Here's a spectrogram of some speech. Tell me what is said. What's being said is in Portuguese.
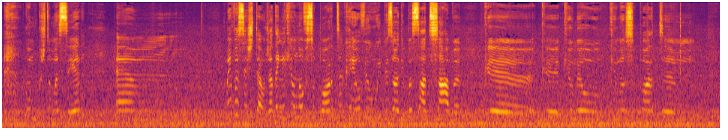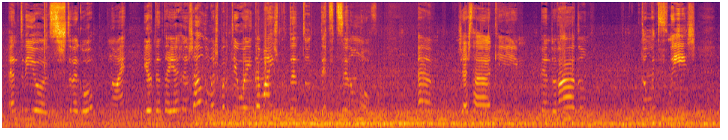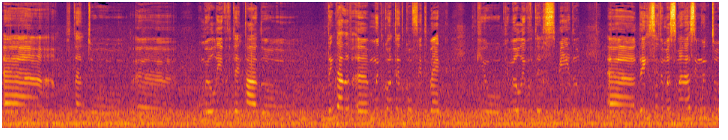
como costuma ser. Um, como é que vocês estão? Já tenho aqui um novo suporte. Quem ouviu o episódio passado sabe que, que, que o, meu, que o meu suporte hum, anterior se estragou, não é? Eu tentei arranjá-lo, mas partiu ainda mais, portanto teve de ser um novo. Um, já está aqui pendurado, estou muito feliz. Uh, portanto, uh, o meu livro tem estado tenho estado uh, muito contente com o feedback que o, que o meu livro tem recebido. Uh, tem sido uma semana assim muito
